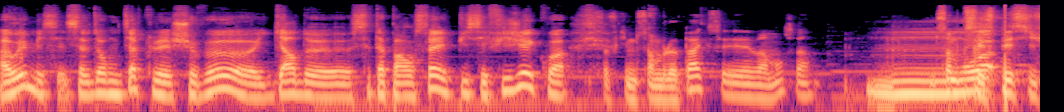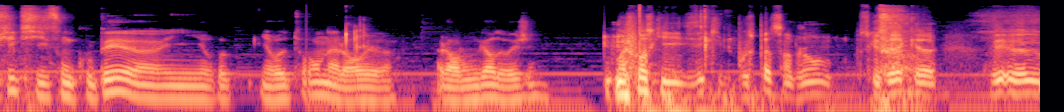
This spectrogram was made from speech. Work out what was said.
ah oui, mais ça veut donc dire que les cheveux euh, ils gardent euh, cette apparence-là et puis c'est figé quoi. Sauf qu'il me semble pas que c'est vraiment ça. Hmm, Il me semble que ouais. c'est spécifique, s'ils sont coupés, euh, ils, re- ils retournent à leur, euh, à leur longueur d'origine. Moi, je pense qu'il disait qu'il ne pousse pas tout simplement. Parce que c'est vrai que euh,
